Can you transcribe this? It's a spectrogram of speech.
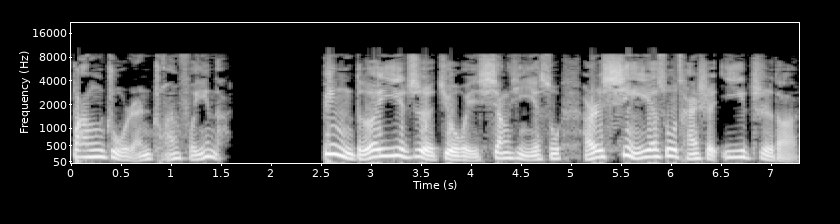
帮助人传福音的，病得医治就会相信耶稣，而信耶稣才是医治的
